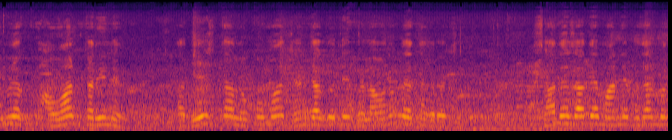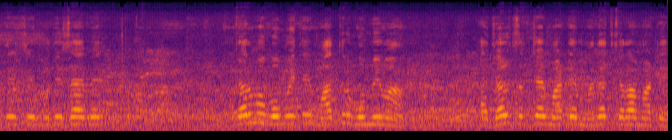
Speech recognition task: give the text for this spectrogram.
એમણે આહવાન કરીને આ દેશના લોકોમાં જનજાગૃતિ ફેલાવવાનો પ્રયત્ન કર્યો છે. સાથે સાથે માનનીય પ્રધાનમંત્રી શ્રી મોદી સાહેબે કર્મભૂમિથી માતૃભૂમિમાં આ જળ સંચય માટે મદદ કરવા માટે,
